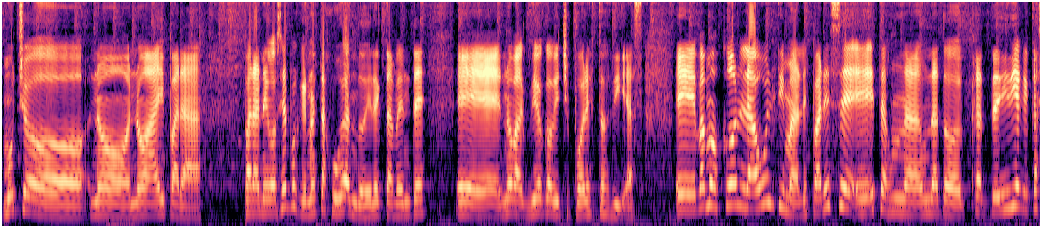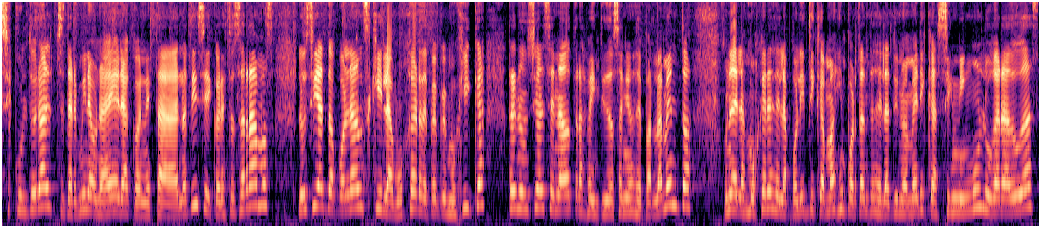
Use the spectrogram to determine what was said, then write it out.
mucho no, no hay para para negociar porque no está jugando directamente eh, Novak Djokovic por estos días. Eh, vamos con la última, ¿les parece? Este es un dato, te diría que casi cultural, se termina una era con esta noticia y con esto cerramos. Lucía Topolansky, la mujer de Pepe Mujica, renunció al Senado tras 22 años de parlamento, una de las mujeres de la política más importantes de Latinoamérica, sin ningún lugar a dudas.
